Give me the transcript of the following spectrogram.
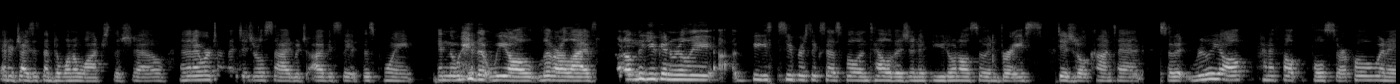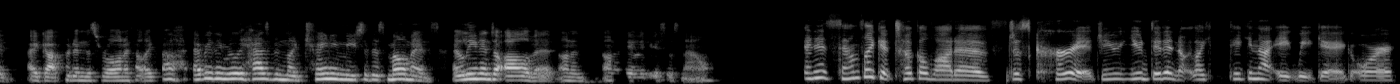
energizes them to want to watch the show. And then I worked on the digital side, which obviously at this point, in the way that we all live our lives, I don't think you can really uh, be super successful in television if you don't also embrace digital content. So it really all kind of felt full circle when it I got put in this role and I felt like, oh, everything really has been like training me to this moment. I lean into all of it on a on a daily basis now. And it sounds like it took a lot of just courage. You you didn't know like taking that 8 week gig or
